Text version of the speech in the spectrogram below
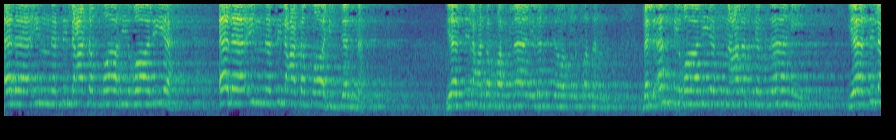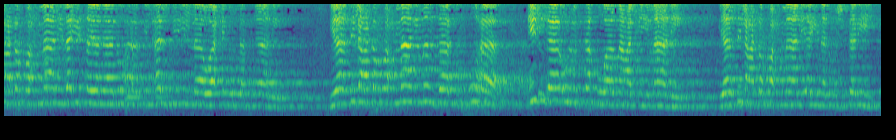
ألا إن سلعة الله غالية؟ ألا إن سلعة الله الجنة. يا سلعة الرحمن لست رخيصة بل أنت غالية على الكسلان. يا سلعة الرحمن ليس ينالها في الألف إلا واحد الاثنان يا سلعة الرحمن من ذا كفها إلا أولو التقوى مع الإيمان. يا سلعة الرحمن أين المشتري؟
